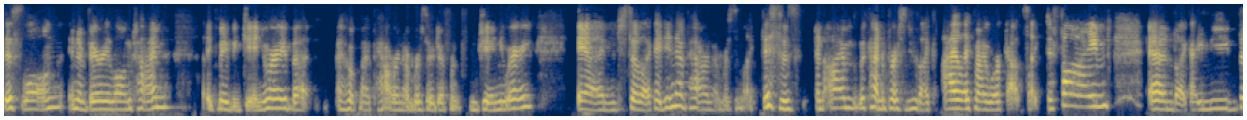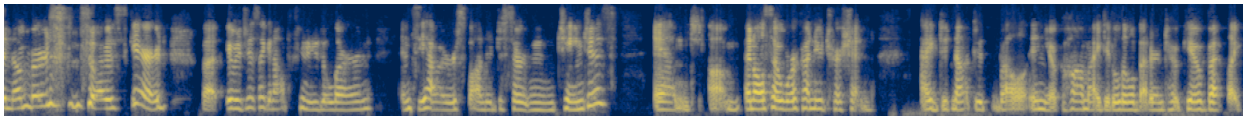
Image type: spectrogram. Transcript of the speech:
this long in a very long time, like maybe January, but I hope my power numbers are different from January. And so like I didn't have power numbers. I'm like, this is and I'm the kind of person who like I like my workouts like defined and like I need the numbers. and so I was scared, but it was just like an opportunity to learn and see how I responded to certain changes and um and also work on nutrition. I did not do well in Yokohama. I did a little better in Tokyo, but like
